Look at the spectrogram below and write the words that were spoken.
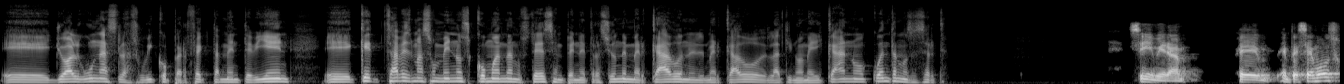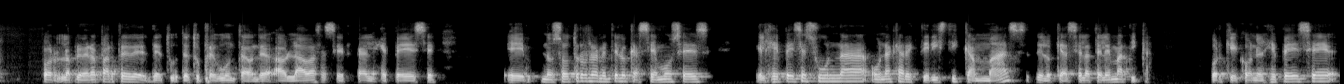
Eh, yo algunas las ubico perfectamente bien. Eh, ¿qué, ¿Sabes más o menos cómo andan ustedes en penetración de mercado en el mercado latinoamericano? Cuéntanos acerca. Sí, mira, empecemos por la primera parte de, tu, pregunta, donde hablabas acerca del GPS. Eh, nosotros realmente lo que hacemos es, el GPS es una característica más de lo que hace la telemática, porque con el GPS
